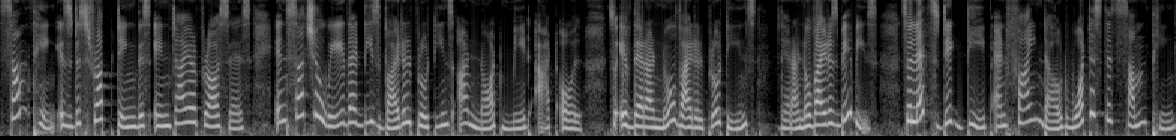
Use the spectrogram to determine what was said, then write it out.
something is disrupting this entire process in such a way that these viral proteins are not made at all. So if there are no viral proteins, there are no virus babies. So let's dig deep and find out what is this something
